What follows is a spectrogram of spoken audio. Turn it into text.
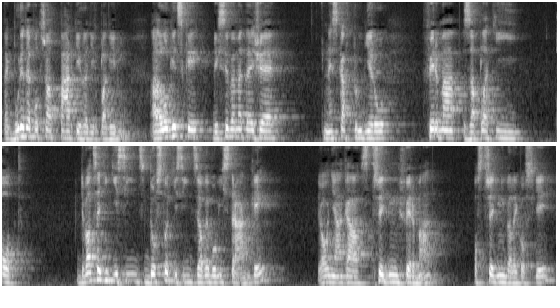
tak budete potřebovat pár těchto pluginů. Ale logicky, když si vezmete, že dneska v průměru firma zaplatí od 20 tisíc do 100 tisíc za webové stránky, jo, nějaká střední firma o střední velikosti.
